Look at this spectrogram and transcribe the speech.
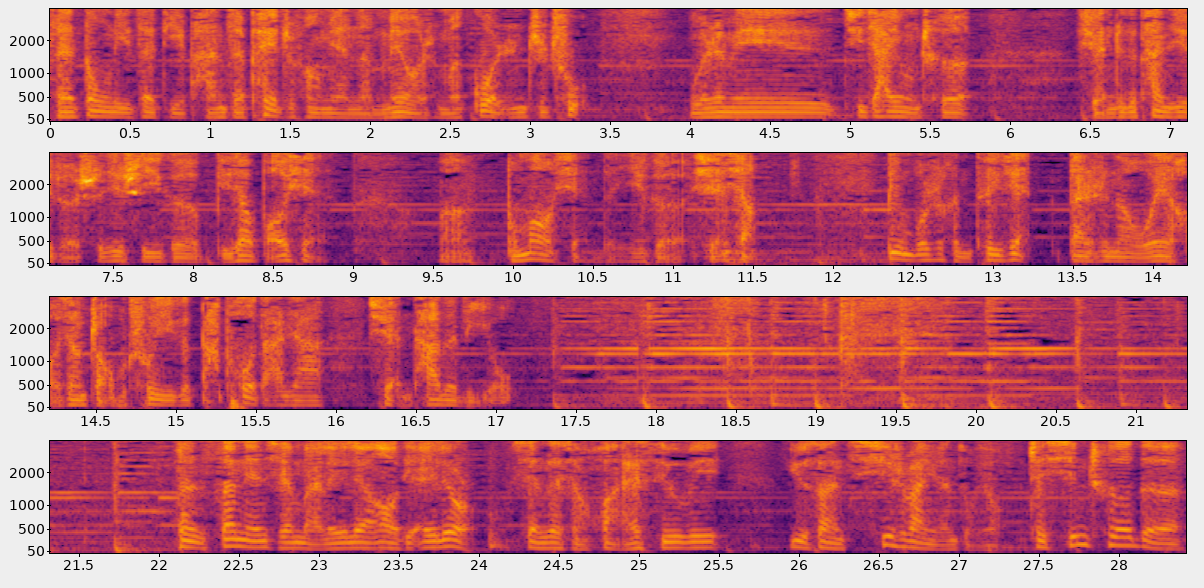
在动力、在底盘、在配置方面呢，没有什么过人之处。我认为居家用车。选这个探界者实际是一个比较保险，啊不冒险的一个选项，并不是很推荐。但是呢，我也好像找不出一个打破大家选它的理由。嗯三年前买了一辆奥迪 A 六，现在想换 SUV，预算七十万元左右。这新车的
